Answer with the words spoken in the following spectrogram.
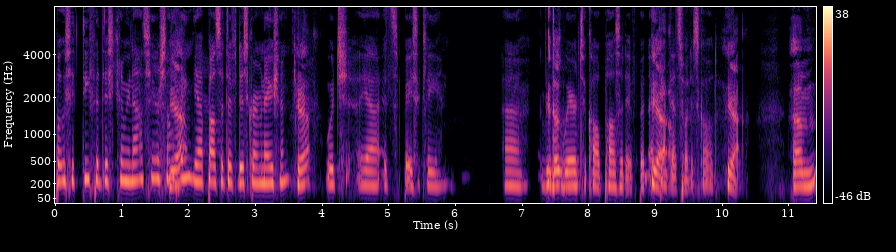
positive discriminatie or something. Yeah, positive discrimination, yeah, which yeah, it's basically uh, really weird to call positive, but I Yeah. think that's what it's called. yeah. Um,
